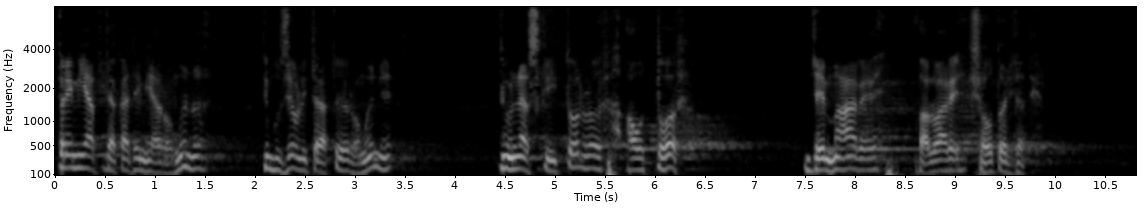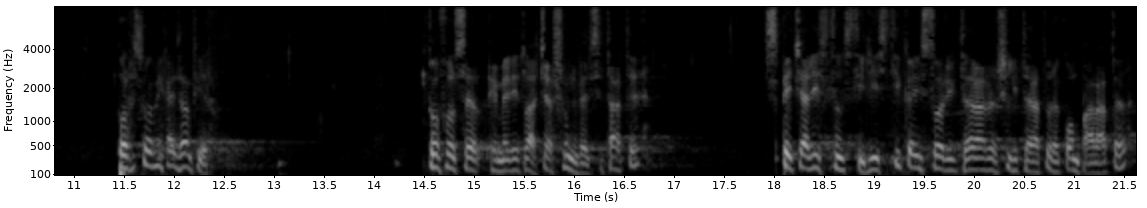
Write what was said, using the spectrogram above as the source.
premiat de Academia Română, de Muzeul Literaturii Române, de unea scriitorilor, autor de mare valoare și autoritate. Profesor Mihai Zanfir, profesor emerit la aceeași universitate, specialist în stilistică, istorie literară și literatură comparată,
